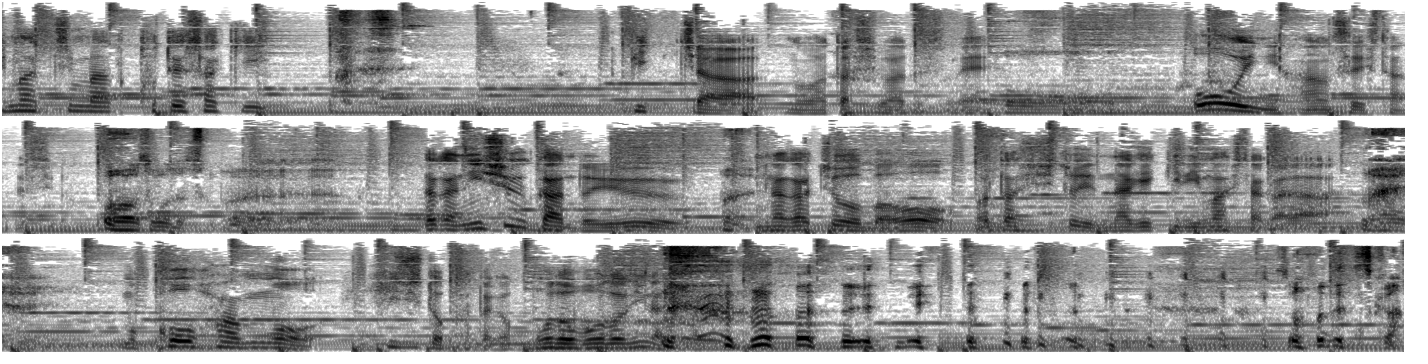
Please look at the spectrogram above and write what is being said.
ちまちま小手先、ピッチャーの私はですね、お大いに反省したんですよ。ーあ、そうですか。はだから2週間という。長丁場を私一人で投げ切りましたから、はいはもう後半もう肘と肩がボロボロになって、そうですか。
